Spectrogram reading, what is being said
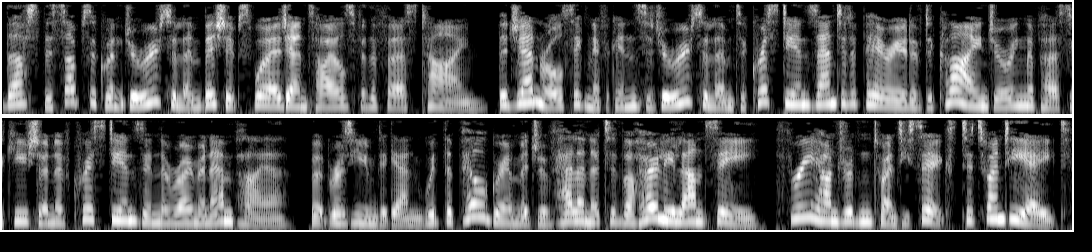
Thus the subsequent Jerusalem bishops were Gentiles for the first time. The general significance of Jerusalem to Christians entered a period of decline during the persecution of Christians in the Roman Empire but resumed again with the pilgrimage of Helena to the Holy Land c. 326-28.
